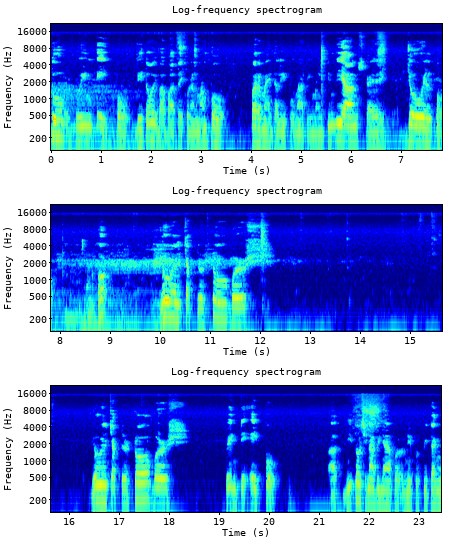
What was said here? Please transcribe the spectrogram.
2.28 po. Dito, ibabatay ko na naman po para may dali po natin maintindihan kay Joel po. Ano po? Joel chapter 2 verse Joel chapter 2 verse 28 po. At dito sinabi niya po ni propetang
